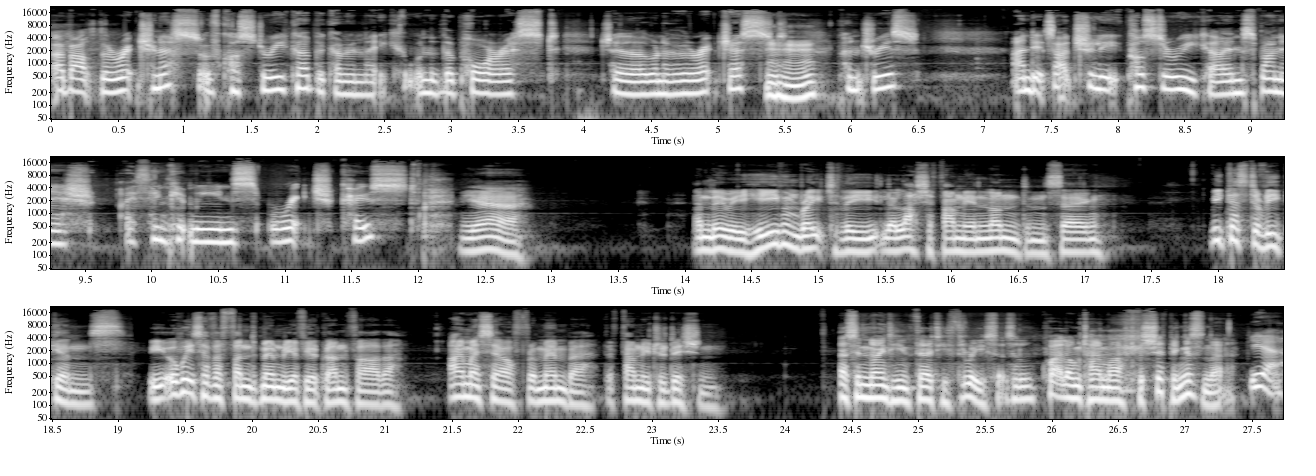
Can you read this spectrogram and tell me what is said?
about the richness of Costa Rica becoming like one of the poorest to one of the richest countries. And it's actually Costa Rica in Spanish. I think it means rich coast. Yeah. And Louis, he even wrote to the Le Lacheur family in London saying, We Costa Ricans, we always have a fond memory of your grandfather. I myself remember the family tradition. That's in 1933, so it's a, quite a long time after the shipping, isn't it? Yeah.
